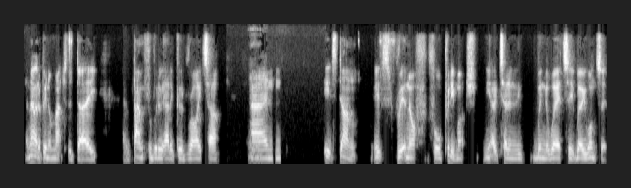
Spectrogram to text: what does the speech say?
And that would have been a match of the day. And Bamford would have had a good write up, and it's done. It's written off for pretty much, you know, telling the winger where to where he wants it.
